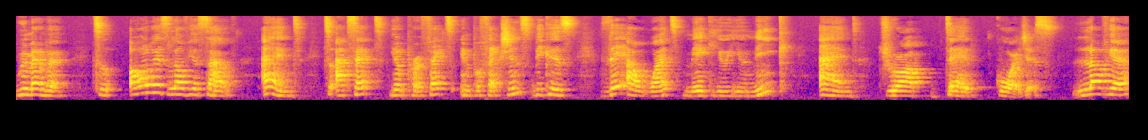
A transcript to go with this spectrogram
Remember to always love yourself and to accept your perfect imperfections because they are what make you unique and drop dead gorgeous. Love you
